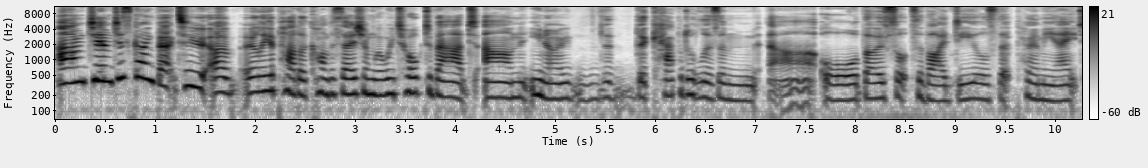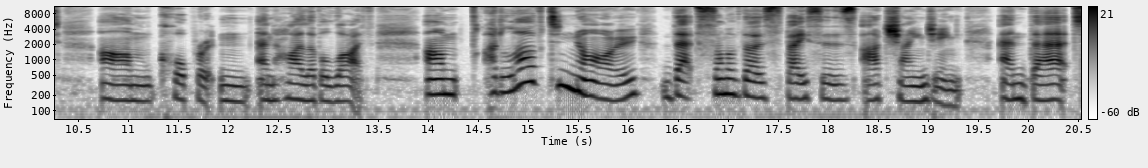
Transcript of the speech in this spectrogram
Um, Jem, just going back to um, earlier part of the conversation where we talked about, um, you know, the the capitalism uh, or those sorts of ideals that permeate um, corporate and, and high level life. Um, I'd love to know that some of those spaces are changing and that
